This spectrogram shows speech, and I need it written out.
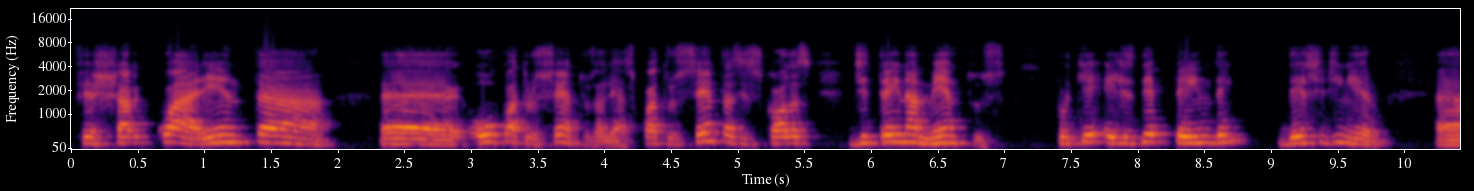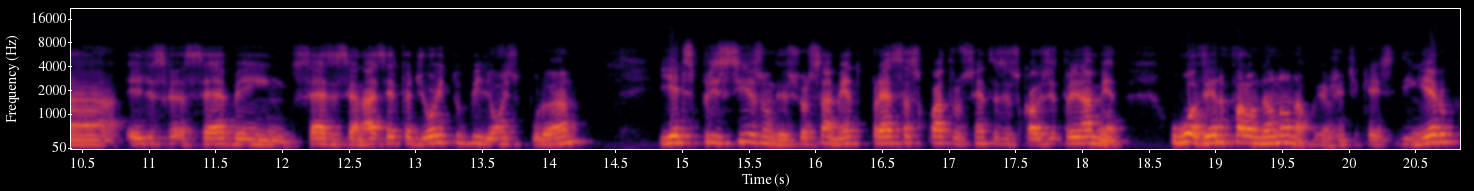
fechar 40 é, ou 400, aliás, 400 escolas de treinamentos, porque eles dependem desse dinheiro. Uh, eles recebem, SESI e Senai, cerca de 8 bilhões por ano, e eles precisam desse orçamento para essas 400 escolas de treinamento. O governo falou: não, não, não, a gente quer esse dinheiro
